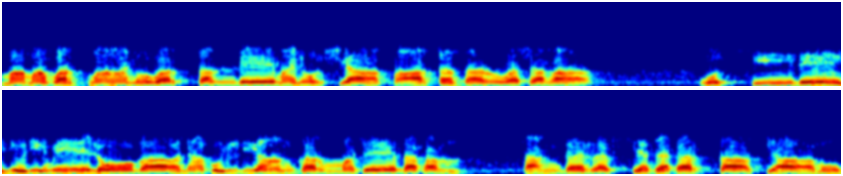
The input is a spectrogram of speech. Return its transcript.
मम वर्त्मानुवर्तन्ते मनुष्या पार्थ सर्वशः उत्सीदेयुरिमे लोगानकुल्याम् कर्म चेदहम् सङ्गरस्य च कर्ता स्यामुपकन्यामि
